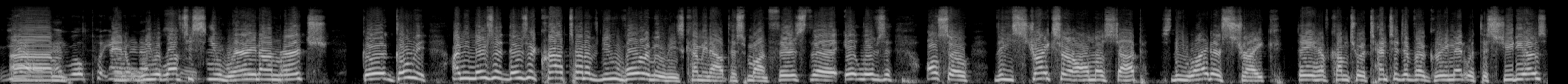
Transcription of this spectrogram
Yeah, Um, and we'll put you and an we would love to see you wearing our merch. Go go I mean there's a there's a crap ton of new horror movies coming out this month. There's the It Lives also the strikes are almost up. So the writer's strike, they have come to a tentative agreement with the studios.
